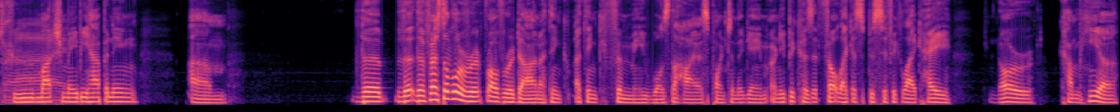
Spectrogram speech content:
too much maybe happening. Um, the the the festival of, of Radahn, I think I think for me was the highest point in the game, only because it felt like a specific like, hey, no, come here,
